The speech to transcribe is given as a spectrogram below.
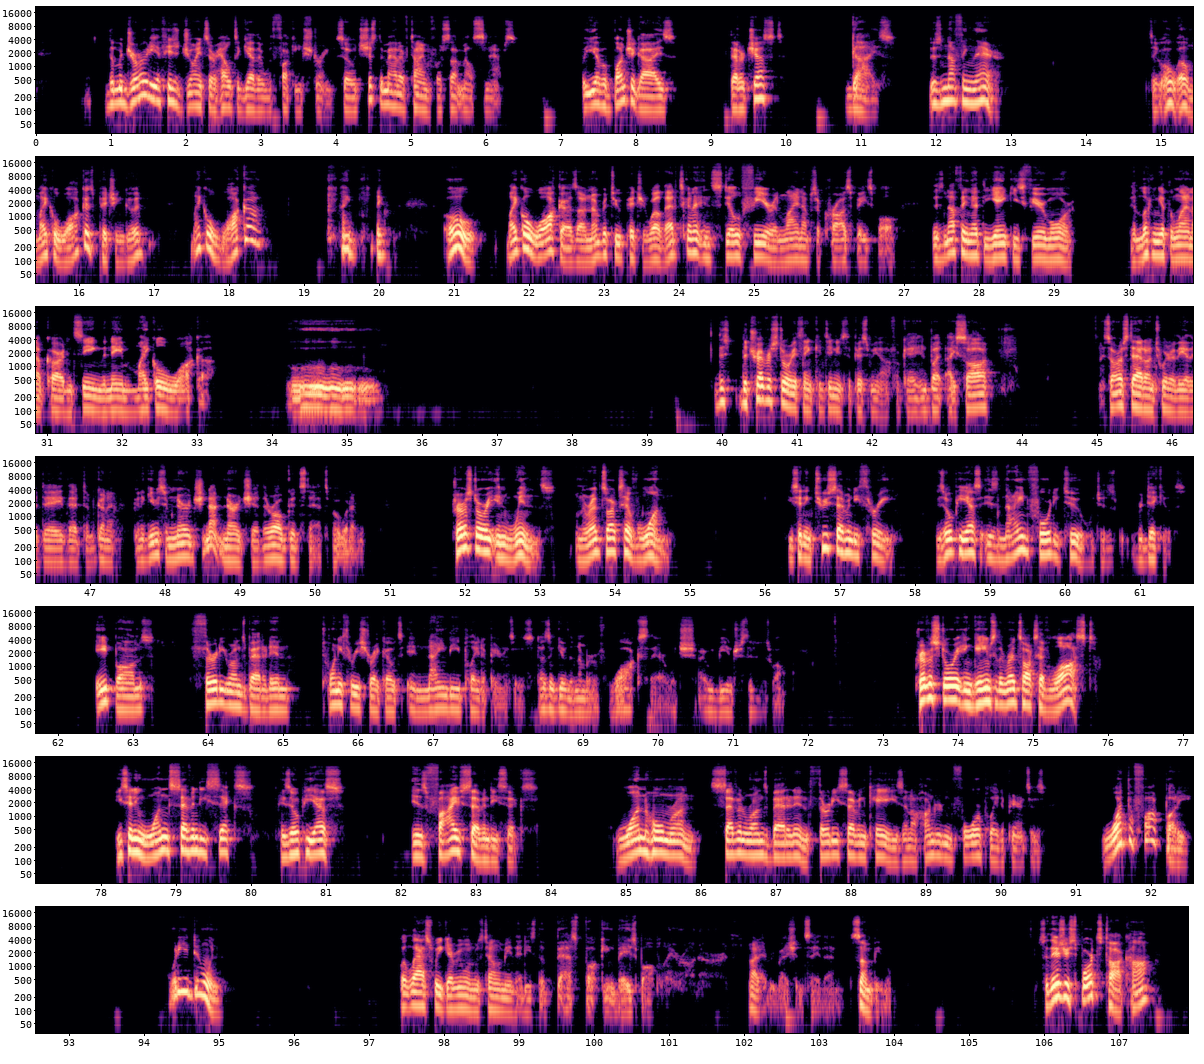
the majority of his joints are held together with fucking string. So it's just a matter of time before something else snaps. But you have a bunch of guys that are just guys. There's nothing there. It's like, oh well, Michael Wacha's pitching good. Michael Wacha? I, I, oh, Michael Wacha is our number two pitcher. Well, that's going to instill fear in lineups across baseball. There's nothing that the Yankees fear more than looking at the lineup card and seeing the name Michael Wacha. Ooh. This the Trevor Story thing continues to piss me off, okay? And but I saw I saw a stat on Twitter the other day that I'm gonna gonna give you some nerd shit. Not nerd shit, they're all good stats, but whatever. Trevor Story in wins. When the Red Sox have won, he's hitting 273. His OPS is 942, which is ridiculous. Eight bombs, 30 runs batted in, 23 strikeouts in 90 plate appearances. Doesn't give the number of walks there, which I would be interested in as well. Trevor Story in games that the Red Sox have lost. He's hitting 176. His OPS is 576. One home run, seven runs batted in, 37 Ks, and 104 plate appearances. What the fuck, buddy? What are you doing? But last week, everyone was telling me that he's the best fucking baseball player on earth. Not everybody should say that. Some people. So there's your sports talk, huh?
